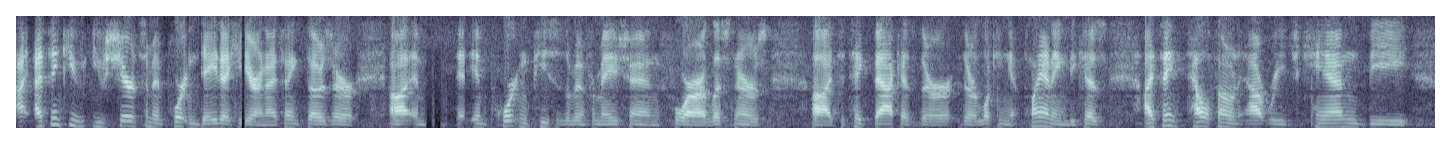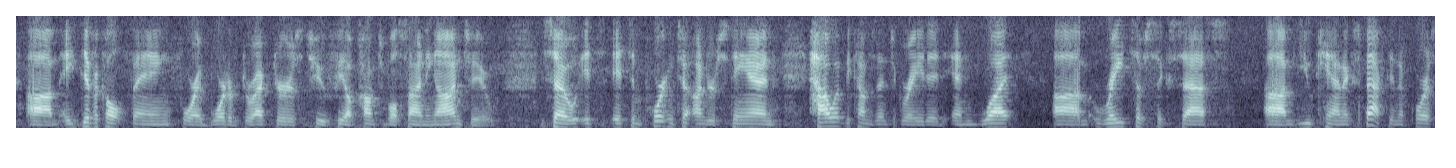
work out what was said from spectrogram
I, I think you you've shared some important data here, and I think those are uh, Im- important pieces of information for our listeners uh, to take back as they're they're looking at planning because I think telephone outreach can be um, a difficult thing for a board of directors to feel comfortable signing on to. So it's it's important to understand how it becomes integrated and what um, rates of success um, you can expect. And of course,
